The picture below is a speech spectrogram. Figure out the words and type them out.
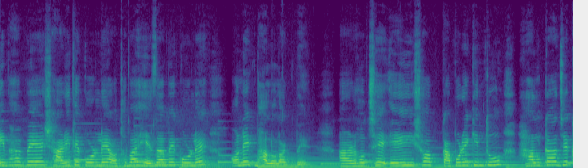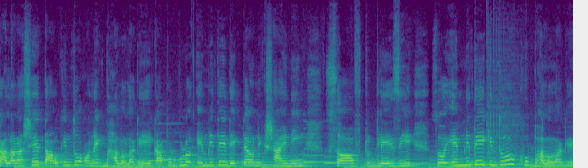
এইভাবে শাড়িতে করলে অথবা হেজাবে করলে অনেক ভালো লাগবে। আর হচ্ছে এই সব কাপড়ে কিন্তু হালকা যে কালার আসে তাও কিন্তু অনেক ভালো লাগে। এই কাপড়গুলো এমনিতেই দেখতে অনেক শাইনিং সফট গ্লেজি সো এমনিতেই কিন্তু খুব ভালো লাগে।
